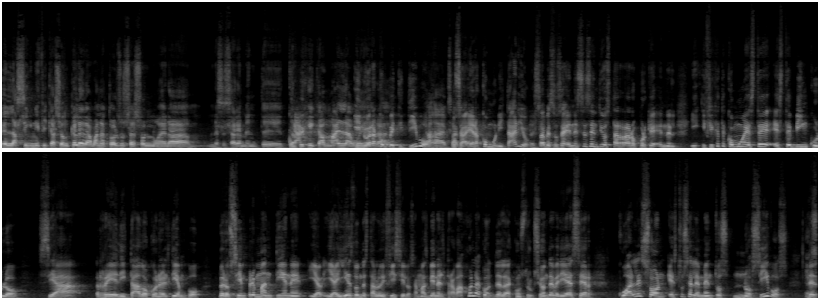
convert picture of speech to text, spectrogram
eh, la significación que le daban a todo el suceso no era necesariamente Compe- trágica mala, güey. Y no era, competitivo. Ajá, o sea, era comunitario, Exacto. ¿sabes? O sea, en ese sentido está raro porque en el... Y, y fíjate cómo este, este vínculo se ha reeditado con el tiempo, pero siempre mantiene, y, y ahí es donde está lo difícil, o sea, más bien el trabajo de la, de la construcción debería de ser cuáles son estos elementos nocivos de-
